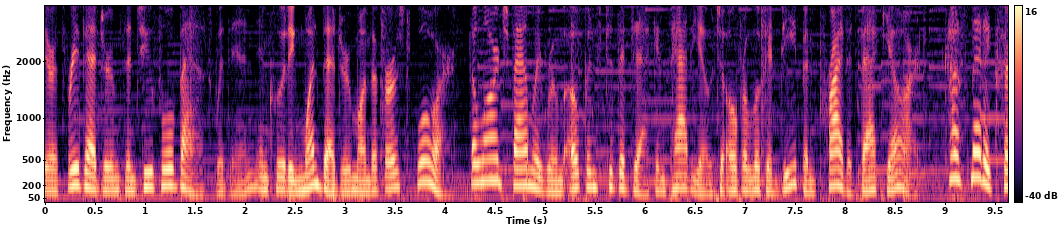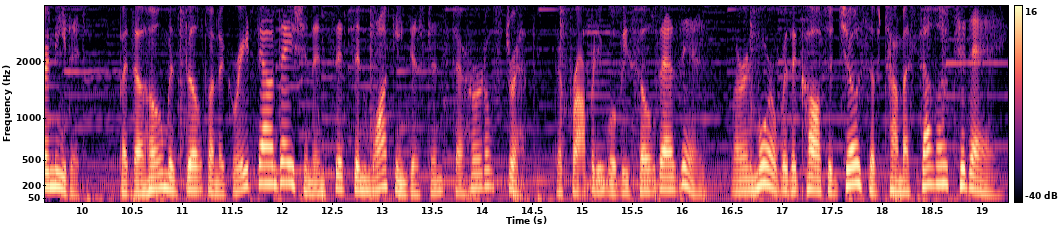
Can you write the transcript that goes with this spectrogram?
There are three bedrooms and two full baths within, including one bedroom on the first floor. The large family room opens to the deck and patio to overlook a deep and private backyard. Cosmetics are needed, but the home is built on a great foundation and sits in walking distance to Hertel Strip. The property will be sold as is. Learn more with a call to Joseph Tomasello today.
